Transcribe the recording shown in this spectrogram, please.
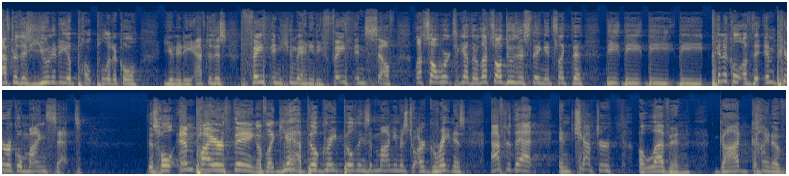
after this unity of political unity, after this faith in humanity, faith in self, let's all work together, let's all do this thing. It's like the, the, the, the, the pinnacle of the empirical mindset. This whole empire thing of like, yeah, build great buildings and monuments to our greatness. After that, in chapter 11, God kind of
